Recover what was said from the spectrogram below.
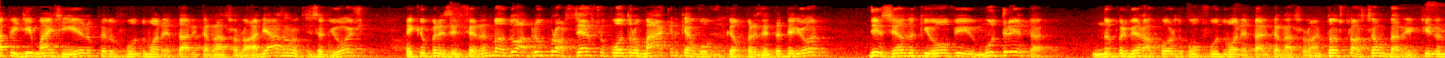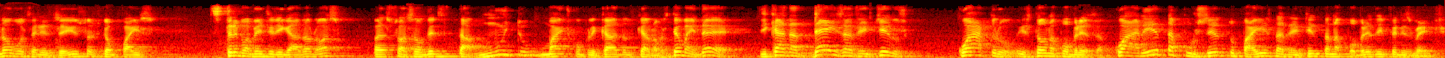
a pedir mais dinheiro pelo Fundo Monetário Internacional. Aliás, a notícia de hoje é que o presidente Fernando mandou abrir um processo contra o Macri, que é o, que é o presidente anterior, dizendo que houve mutreta no primeiro acordo com o Fundo Monetário Internacional. Então, a situação da Argentina, não gostaria de dizer isso, acho que é um país extremamente ligado a nós, mas a situação deles está muito mais complicada do que a nossa. Tem uma ideia? De cada 10 argentinos, Quatro estão na pobreza. 40% do país da Argentina está na pobreza, infelizmente.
